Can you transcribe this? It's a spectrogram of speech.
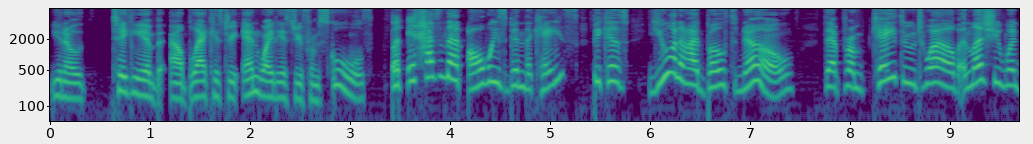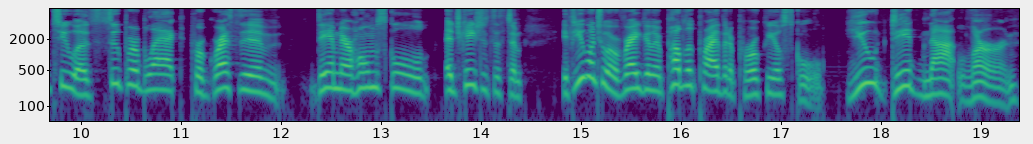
you know, taking out black history and white history from schools, but it hasn't that always been the case? Because you and I both know that from K through 12, unless you went to a super black, progressive, damn near homeschool education system, if you went to a regular public, private, or parochial school, you did not learn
